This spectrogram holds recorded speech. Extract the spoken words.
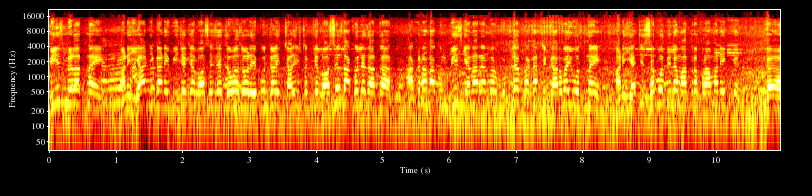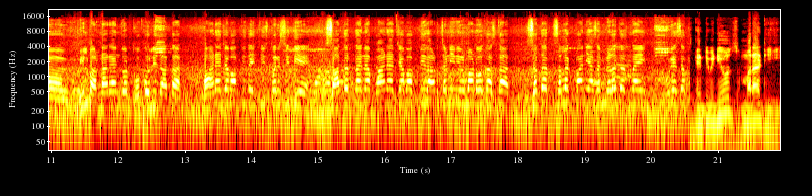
वीज मिळत नाही. आणि या ठिकाणी विजेचे लॉसेस हे जवळजवळ एकोणचाळीस चाळीस टक्के लॉसेस दाखवले जातात. आकडा टाकून वीज घेणाऱ्यांवर कुठल्याच प्रकारची कारवाई होत नाही. आणि याची सर्व बिलं मात्र प्रामाणिक ग- बिल भरणाऱ्यांवर थोपवली जातात. पाण्याच्या बाबतीत तीच परिस्थिती आहे. सातत्यानं पाण्याच्या बाबतीत अडचणी निर्माण होत असतात. सतत सलग पाणी असं मिळतच नाही. पुरेसं N T V news Marathi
